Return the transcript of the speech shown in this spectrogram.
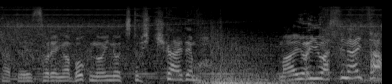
たとえそれが僕の命と引き換えでも迷いはしないさ。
